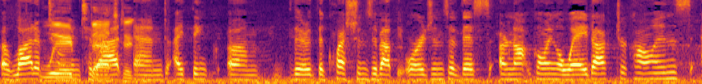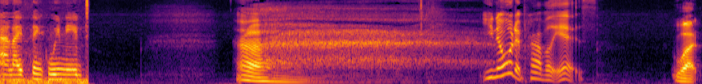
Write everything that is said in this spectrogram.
a lot of time Weird into bastard. that, and I think um, the, the questions about the origins of this are not going away, Dr. Collins, and I think we need to. You know what it probably is? what?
